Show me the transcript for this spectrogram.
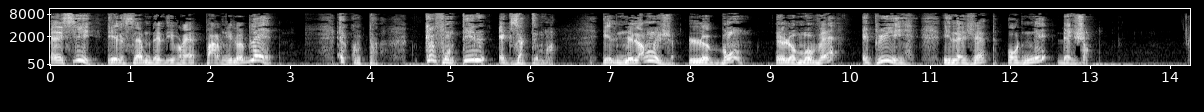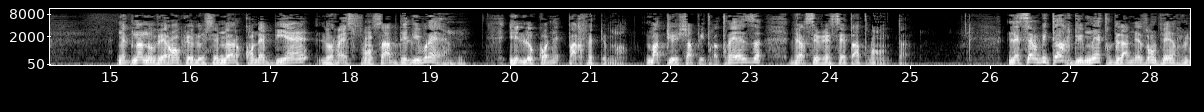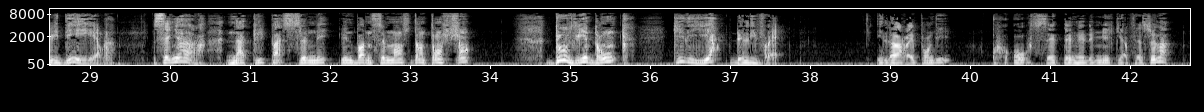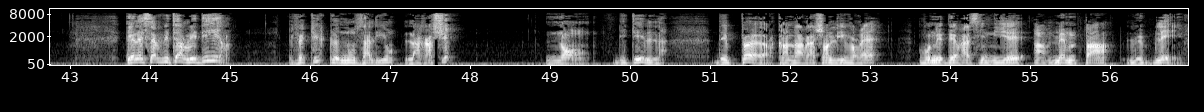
ainsi il sème des livrets parmi le blé. Écoute, que font-ils exactement? Ils mélangent le bon et le mauvais, et puis ils les jettent au nez des gens. Maintenant, nous verrons que le semeur connaît bien le responsable des livrets. Il le connaît parfaitement. Matthieu chapitre 13, versets 27 à 30. Les serviteurs du maître de la maison vinrent lui dire, Seigneur, n'as-tu pas semé une bonne semence dans ton champ? D'où vient donc qu'il y a de l'ivraie Il leur répondit, Oh, c'est un ennemi qui a fait cela. Et les serviteurs lui dirent, Veux-tu que nous allions l'arracher? Non, dit-il, de peur qu'en arrachant l'ivraie, vous ne déraciniez en même temps le blé.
